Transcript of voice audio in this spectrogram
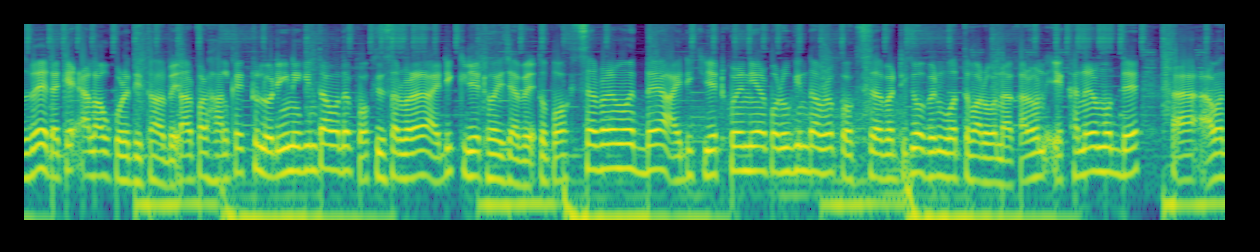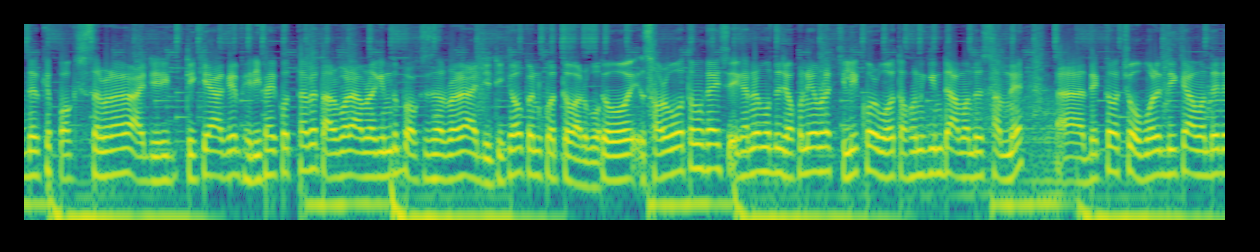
আসবে, এটাকে অ্যালাউ করে দিতে হবে। তারপর হালকা একটু লোডিং নিয়ে কিন্তু আমাদের পক্সি সার্ভারের আইডি ক্রিয়েট হয়ে যাবে। তো পক্সি সার্ভারের মধ্যে আইডি ক্রিয়েট করে নেওয়ার পরেও কিন্তু আমরা পক্সি সার্ভারটিকে ওপেন করতে পারব না। কারণ এখানের মধ্যে আমাদেরকে পক্সি সার্ভারের আইডিটিকে আগে ভেরিফাই করতে হবে, তারপরে আমরা কিন্তু পক্সি সার্ভারের আইডিটিকে ওপেন করতে পারব। তো সর্বপ্রথম গাইস এখানের মধ্যে যখনই আমরা ক্লিক করব, তখন কিন্তু আমাদের সামনে দেখতে পাচ্ছ ওপরের দিকে আমাদের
